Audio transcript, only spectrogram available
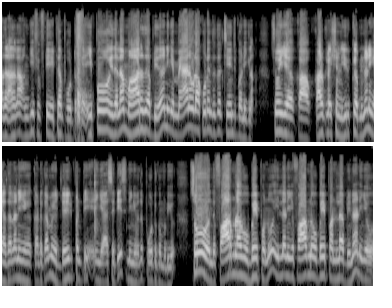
அதில் அதெல்லாம் அங்கேயும் ஃபிஃப்டி எயிட் தான் போட்டிருக்கேன். இப்போது இதெல்லாம் மாறுது அப்படின்னா நீங்கள் மேனுவலாக கூட இந்த இதில் சேஞ்ச் பண்ணிக்கலாம். ஸோ இங்கே கா கால்குலேஷன் இருக்குது அப்படின்னா நீங்கள் அதெல்லாம் நீங்கள் கண்டுக்காமல் டெலிட் பண்ணிட்டு நீங்கள் ஆஸ் இட் இஸ் நீங்கள் வந்து போட்டுக்க முடியும். ஸோ இந்த ஃபார்முலாவை உபே பண்ணும். இல்லை நீங்கள் ஃபார்முலா உபே பண்ணல அப்படின்னா நீங்கள்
